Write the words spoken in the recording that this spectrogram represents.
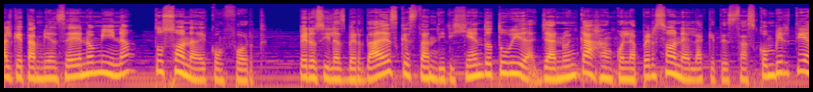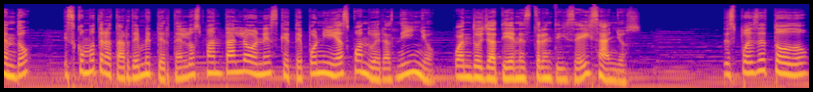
al que también se denomina tu zona de confort. Pero si las verdades que están dirigiendo tu vida ya no encajan con la persona en la que te estás convirtiendo, es como tratar de meterte en los pantalones que te ponías cuando eras niño, cuando ya tienes 36 años. Después de todo,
